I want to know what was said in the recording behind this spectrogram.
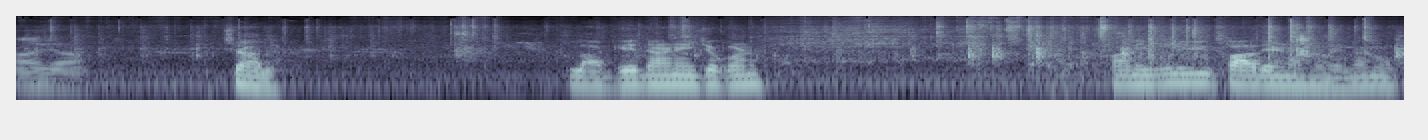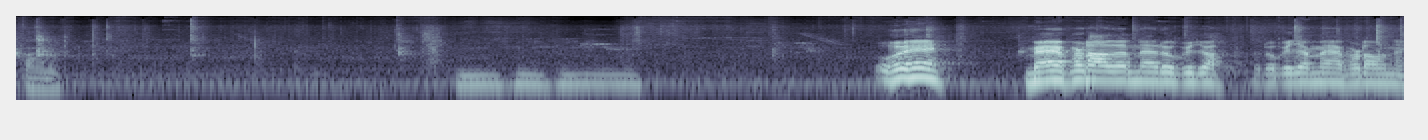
ਹਾਂ ਯਾ ਚੱਲ। ਲਾਗੇ ਦਾਣੇ ਚੁਕਣ ਪਾਣੀ ਪੂਣੀ ਵੀ ਪਾ ਦੇਣਾ ਹੁਣ ਇਹਨਾਂ ਨੂੰ ਆਪਾਂ ਹੂੰ। ਓਏ ਮੈਂ ਫੜਾ ਦਿੰਦਾ ਰੁਕ ਜਾ ਰੁਕ ਜਾ ਮੈਂ ਫੜਾਉਣਾ।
